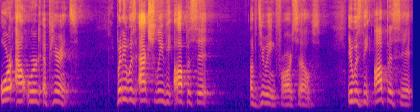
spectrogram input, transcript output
or outward appearance. But it was actually the opposite of doing for ourselves. It was the opposite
